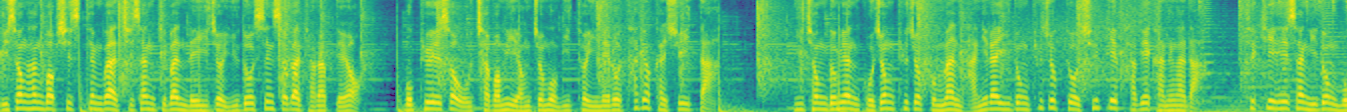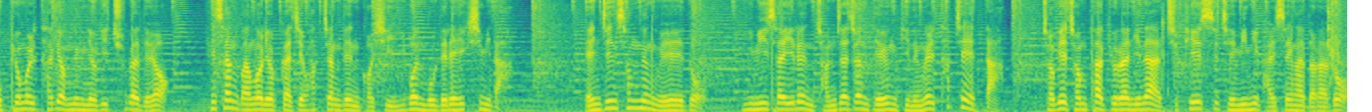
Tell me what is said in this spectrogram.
위성 항법 시스템과 지상 기반 레이저 유도 센서가 결합되어 목표에서 오차 범위 0.5m 이내로 타격할 수 있다. 이 정도면 고정 표적뿐만 아니라 이동 표적도 쉽게 파괴 가능하다. 특히 해상 이동 목표물 타격 능력이 추가되어 해상 방어력까지 확장된 것이 이번 모델의 핵심이다. 엔진 성능 외에도 이 미사일은 전자전 대응 기능을 탑재했다. 적의 전파 교란이나 GPS 재밍이 발생하더라도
